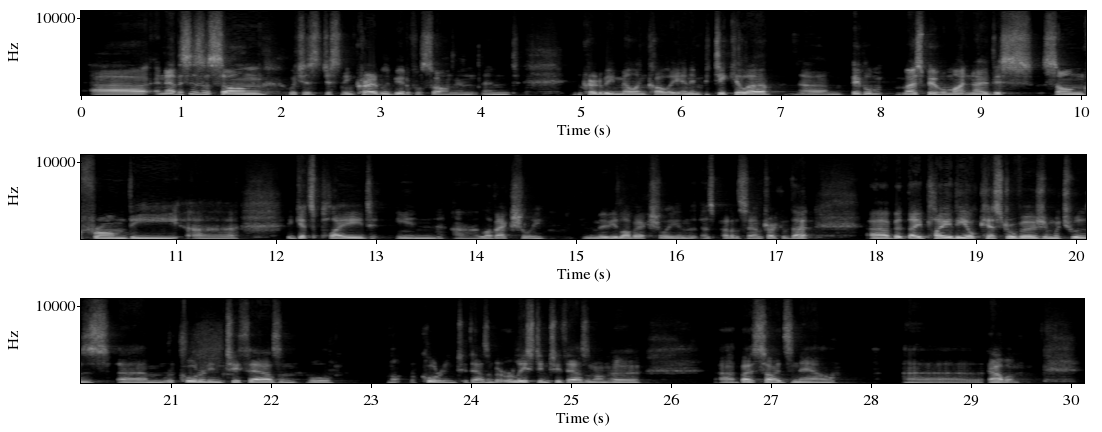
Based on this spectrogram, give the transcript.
Uh, and now this is a song which is just an incredibly beautiful song and, and incredibly melancholy. And in particular, um, people, most people might know this song from the. Uh, it gets played in uh, Love Actually, in the movie Love Actually, and as part of the soundtrack of that. Uh, but they play the orchestral version, which was um, recorded in 2000, or not recorded in 2000, but released in 2000 on her uh, Both Sides Now uh, album.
